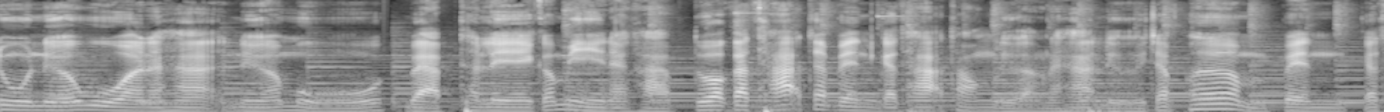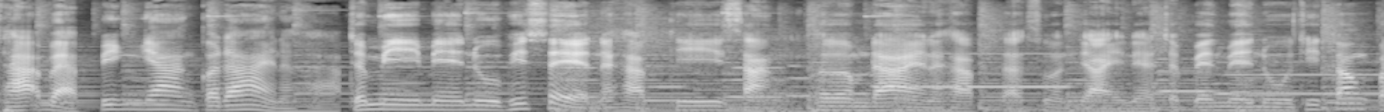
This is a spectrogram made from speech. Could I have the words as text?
นูเนื้อวัวนะฮะเนื้อหมูแบบทะเลก็มีนะครับตัวกระทะจะเป็นกระทะทองเหลืองนะฮะหรือจะเพิ่มเป็นกระทะแบบปิ้งย่างก็ได้นะครับ จะมีเมนูพิเศษนะครับที่สั่งเพิ่มได้นะครับ แต่ส่วนใหญ่เนี่ยจะเป็นเมนูที่ต้องไป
